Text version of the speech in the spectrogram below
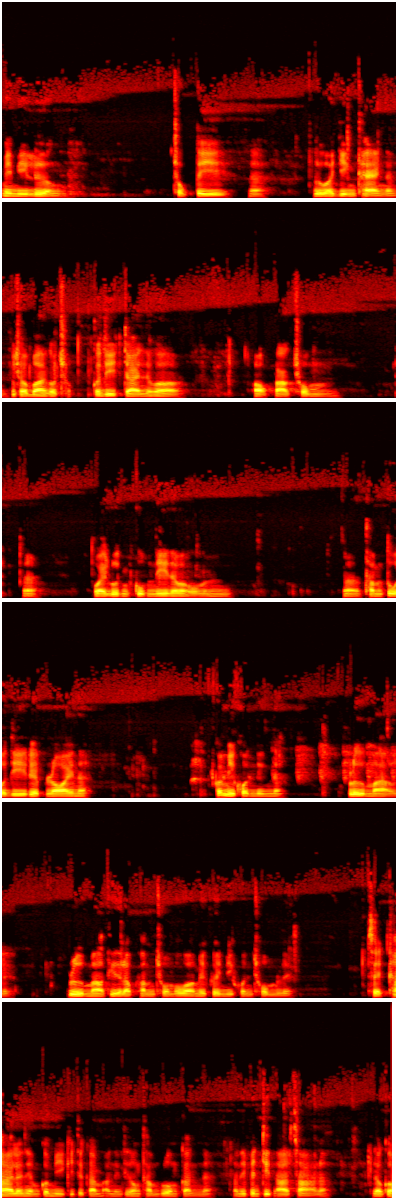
ไม่มีเรื่องชกตีนะ หรือว่ายิงแทงกันชาวบ้านก็ก็ดีใจแล้วก็ออกปากชมนะวัยรุ่นกลุ่มนี้นะว่ามัน ทำตัวดีเรียบร้อยนะ ก็มีคนหนึ่งนะปลื้มมากเลยปลื้มมากที่ได้รับคำชม เพราะว่าไม่เคยมีคนชมเลย เสร็จค่ายแล้วเนี่ยมันก็มีกิจกรรมอันหนึ่งที่ต้องทำร่วมกันนะอันนี้เป็นจิตอาสาแล้วแล้วก็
